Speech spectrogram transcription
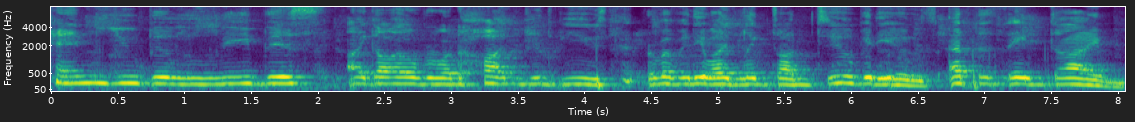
Can you believe this? I got over 100 views from a video I linked on two videos at the same time.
